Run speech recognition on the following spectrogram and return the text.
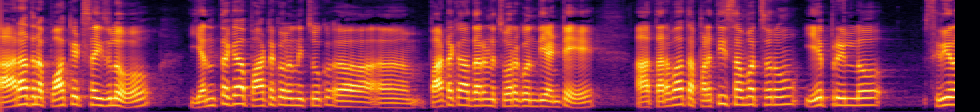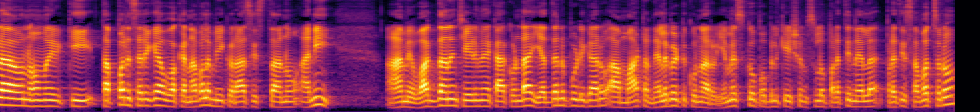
ఆరాధన పాకెట్ సైజులో ఎంతగా పాఠకులని చూ పాఠకాధారణ చూరగొంది అంటే ఆ తర్వాత ప్రతి సంవత్సరం ఏప్రిల్లో శ్రీరామనవమికి తప్పనిసరిగా ఒక నవల మీకు రాసిస్తాను అని ఆమె వాగ్దానం చేయడమే కాకుండా ఎద్దనపూడి గారు ఆ మాట నిలబెట్టుకున్నారు. ఎంఎస్కో పబ్లికేషన్స్లో ప్రతి నెల ప్రతి సంవత్సరం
